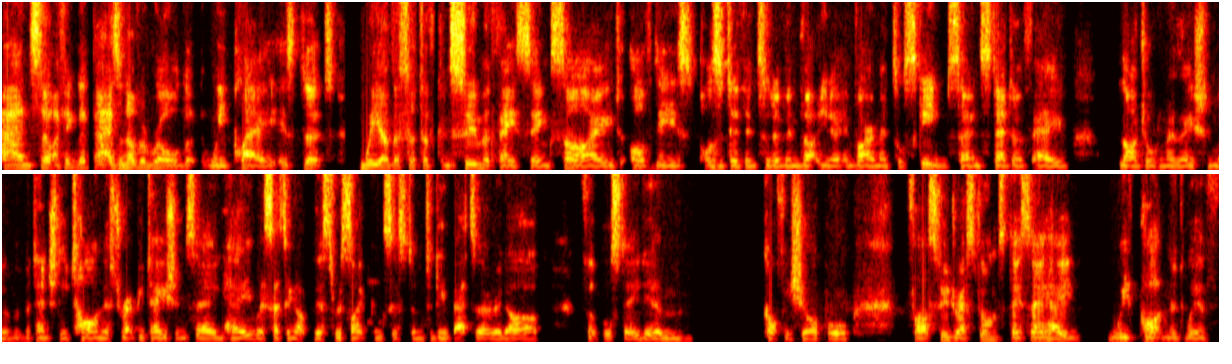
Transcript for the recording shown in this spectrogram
And so I think that that is another role that we play is that we are the sort of consumer facing side of these positive and sort of env- you know environmental schemes. So instead of a large organization with a potentially tarnished reputation saying, hey, we're setting up this recycling system to do better in our football stadium, coffee shop, or fast food restaurants, they say, hey, we've partnered with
